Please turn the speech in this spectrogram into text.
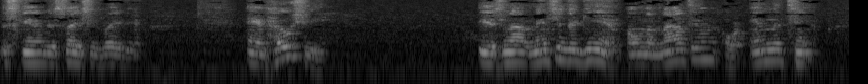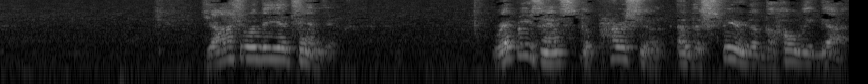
the skin of his face is radiant. And Hoshi is not mentioned again on the mountain or in the tent. Joshua the attendant represents the person of the Spirit of the Holy God,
